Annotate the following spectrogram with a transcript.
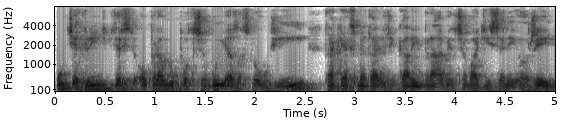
u těch lidí, kteří to opravdu potřebují a zaslouží, tak jak jsme tady říkali právě třeba ti seniori.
